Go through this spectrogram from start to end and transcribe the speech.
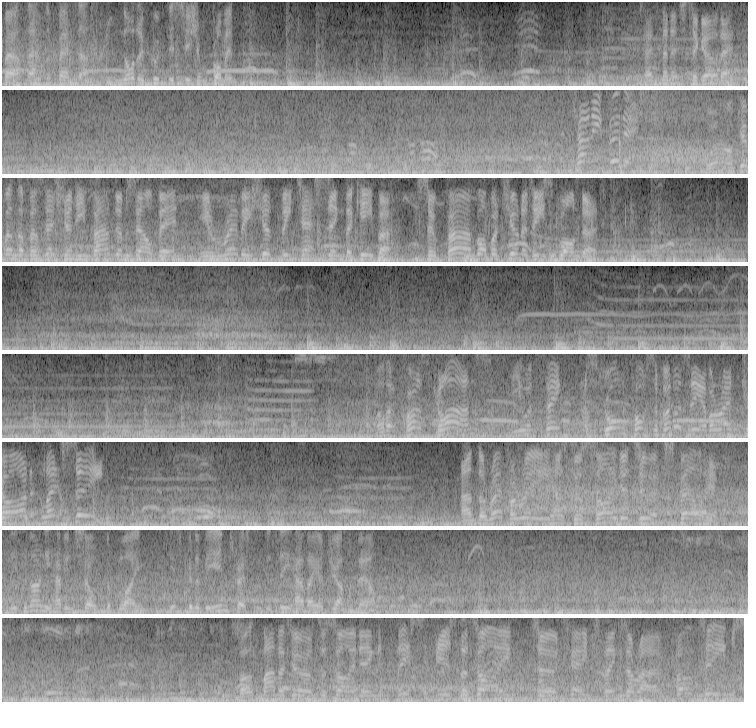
about that, the better. Not a good decision from him. Ten minutes to go then. Can he finish? Well, given the position he found himself in, he really should be testing the keeper. Superb opportunity squandered. First glance, you would think a strong possibility of a red card. Let's see. And the referee has decided to expel him. And he can only have himself to blame. It's going to be interesting to see how they adjust now. Both managers deciding this is the time to change things around. Both teams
